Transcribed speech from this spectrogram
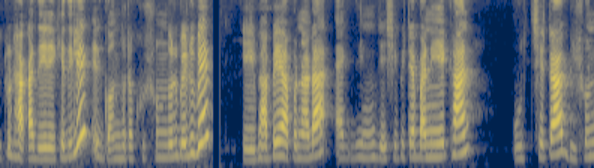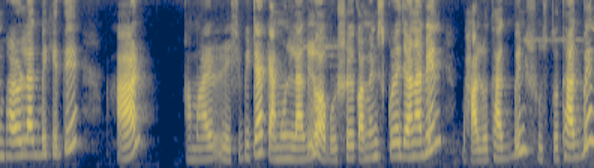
একটু ঢাকা দিয়ে রেখে দিলে এর গন্ধটা খুব সুন্দর বেরোবে। এইভাবে আপনারা একদিন রেসিপিটা বানিয়ে খান। উচ্ছেটা ভীষণ ভালো লাগবে খেতে। আর আমার রেসিপিটা কেমন লাগল অবশ্যই কমেন্টস করে জানাবেন। ভালো থাকবেন সুস্থ থাকবেন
